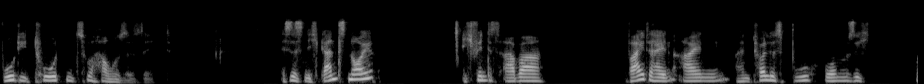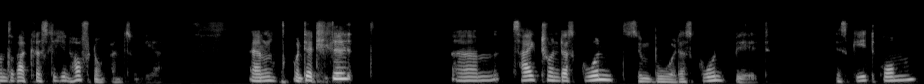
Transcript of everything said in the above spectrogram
wo die Toten zu Hause sind. Es ist nicht ganz neu. Ich finde es aber weiterhin ein, ein tolles Buch, um sich unserer christlichen Hoffnung anzunähern. Ähm, und der Titel ähm, zeigt schon das Grundsymbol, das Grundbild. Es geht um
